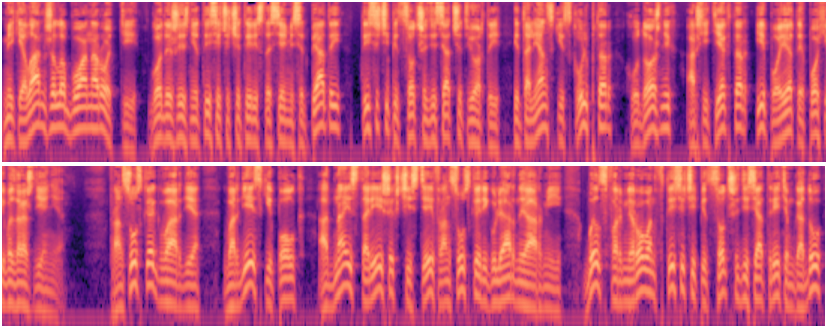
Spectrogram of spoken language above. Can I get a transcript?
Микеланджело Буонаротти, годы жизни 1475-1564, итальянский скульптор, художник, архитектор и поэт эпохи Возрождения. Французская гвардия, гвардейский полк, одна из старейших частей французской регулярной армии, был сформирован в 1563 году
